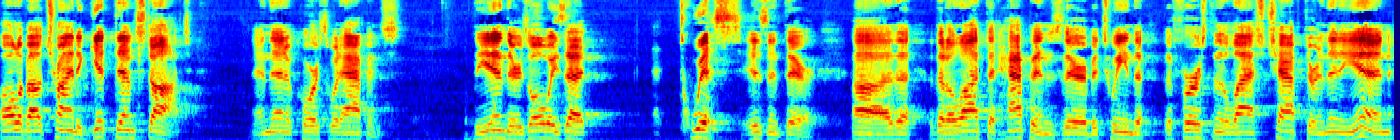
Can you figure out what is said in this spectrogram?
all about trying to get them stopped. And then, of course, what happens? The end, there's always that twist, isn't there? Uh, that, that a lot that happens there between the, the first and the last chapter. And then the end,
